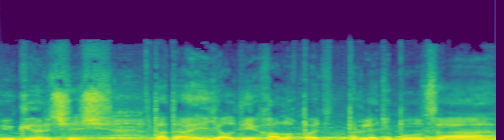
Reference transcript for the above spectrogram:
үгерчіш. Тада ялди халық бірледі болса,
